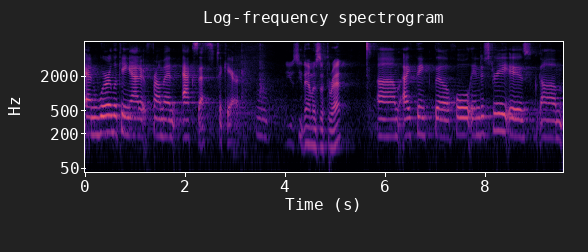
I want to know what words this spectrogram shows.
and we're looking at it from an access to care Do you see them as a threat? um, I think the whole industry is um,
